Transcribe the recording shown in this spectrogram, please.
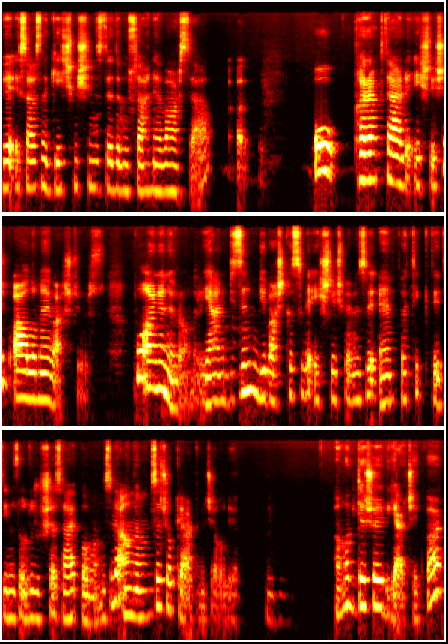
ve esasında geçmişinizde de bu sahne varsa o karakterle eşleşip ağlamaya başlıyoruz. Bu ayna nöronları yani bizim bir başkasıyla eşleşmemizi, empatik dediğimiz o duruşa sahip olmamızı ve anlamamıza çok yardımcı oluyor. Hı hı. Ama bir de şöyle bir gerçek var.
